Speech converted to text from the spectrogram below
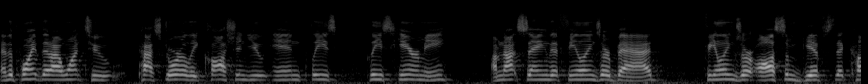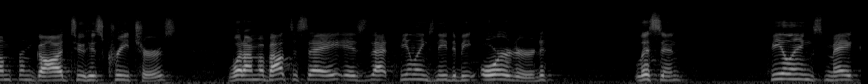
And the point that I want to pastorally caution you in, please, please hear me. I'm not saying that feelings are bad. Feelings are awesome gifts that come from God to his creatures. What I'm about to say is that feelings need to be ordered. Listen, feelings make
